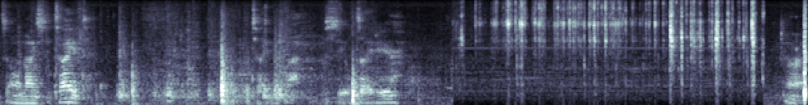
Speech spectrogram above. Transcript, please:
it's all nice and tight. Tighten up, seal tight here. All right.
